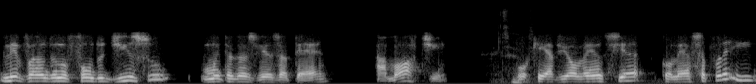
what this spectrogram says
levando no fundo disso muitas das vezes até a morte, certo. porque a violência começa por aí.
